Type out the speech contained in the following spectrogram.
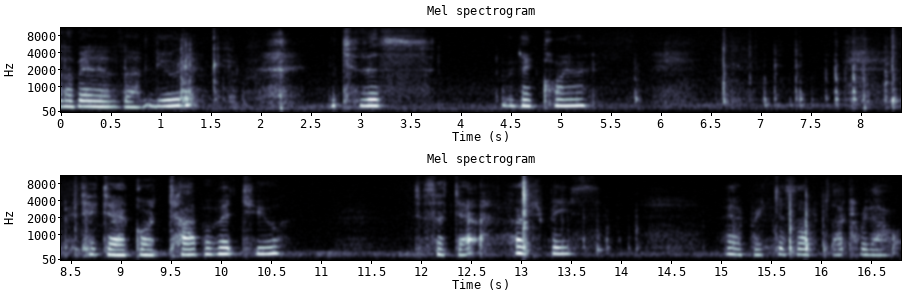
Little bit of the nude into this the corner. Take that, go on top of it too. Just let that hush base. I gotta break this up, it's not coming out.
